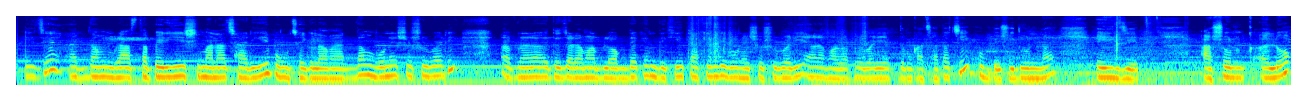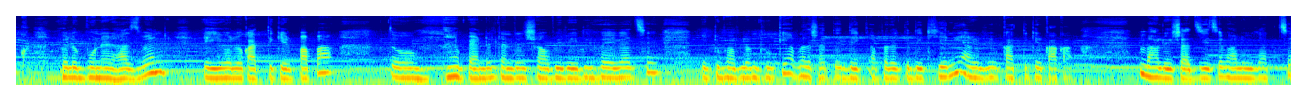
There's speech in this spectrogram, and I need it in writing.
এই যে একদম রাস্তা পেরিয়ে সীমানা ছাড়িয়ে পৌঁছে গেলাম একদম বোনের শ্বশুরবাড়ি। আপনারা হয়তো যারা আমার ব্লগ দেখেন দেখেই থাকেন যে বোনের শ্বশুরবাড়ি আর আমার বাপের বাড়ি একদম কাছাকাছি, খুব বেশি দূর নয়। এই যে আসল লোক হলো বোনের হাজব্যান্ড এই হলো কার্তিকের পাপা। তো হ্যাঁ, প্যান্ডেল ট্যান্ডেল সবই রেডি হয়ে গেছে। একটু ভাবলাম ঢুকে আপনাদের সাথে দেখ আপনাদেরকে দেখিয়ে নিই আর কার্তিকের কাকা। ভালোই সাজিয়েছে ভালোই লাগছে।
